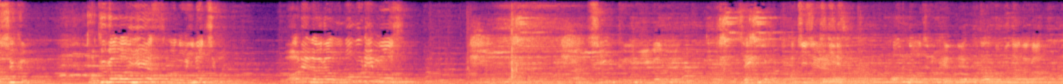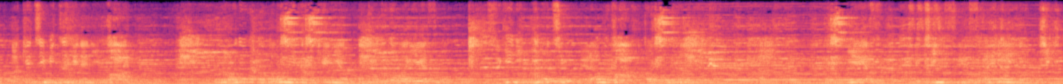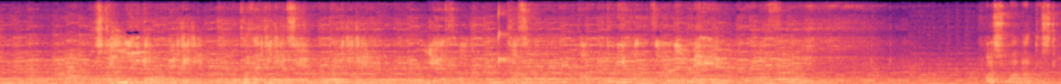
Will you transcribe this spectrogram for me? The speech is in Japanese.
主君徳川家康様の命は我らがお守り申す。神君伊賀越1582年本能寺の変で織田信長が明智光秀に討たれ信長と同盟関係にあった徳川家康も次に命を狙われることになる家康人生最大の危機。危険な伊賀を越えて岡崎の地へ戻るため家康は鹿島服部半蔵に命をわしは何としても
